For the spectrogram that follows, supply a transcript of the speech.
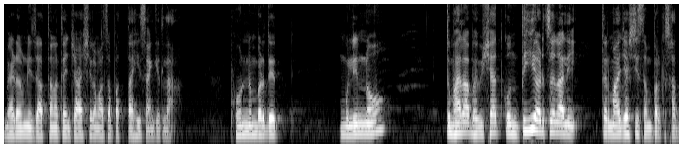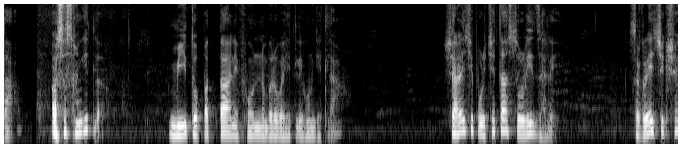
मॅडमनी जाताना त्यांच्या आश्रमाचा पत्ताही सांगितला. फोन नंबर देत मुलींनो तुम्हाला भविष्यात कोणतीही अडचण आली तर माझ्याशी संपर्क साधा. असं सांगितलं. मी तो पत्ता आणि फोन नंबर वहीत लिहून घेतला. शाळेचे पुढचे तास सुरळीत झाले. सगळेच शिक्षक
